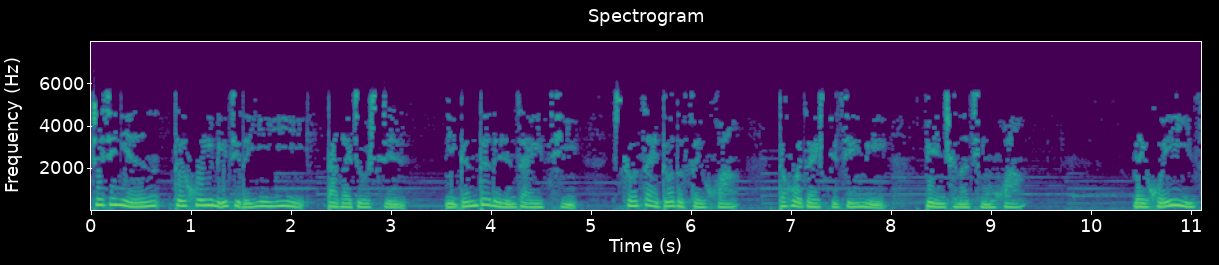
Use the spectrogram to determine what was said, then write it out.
这些年对婚姻理解的意义，大概就是你跟对的人在一起，说再多的废话，都会在时间里变成了情话。每回忆一次，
